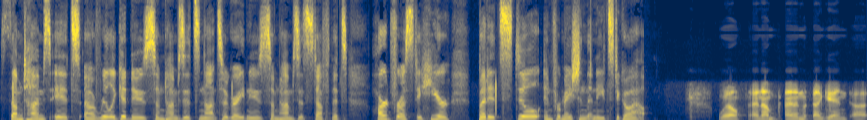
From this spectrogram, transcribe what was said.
Sometimes it's uh, really good news, sometimes it's not so great news, sometimes it's stuff that's hard for us to hear, but it's still information that needs to go out. Well, and I'm and again, uh,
